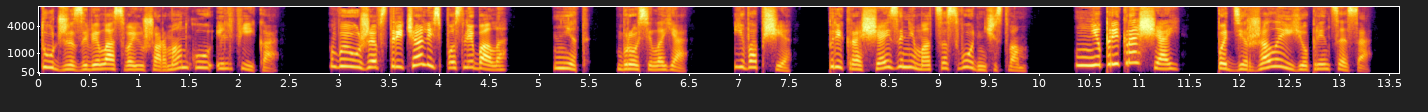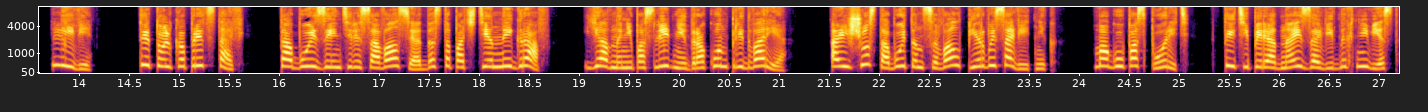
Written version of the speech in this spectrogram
Тут же завела свою шарманку эльфийка. «Вы уже встречались после бала?» «Нет», — бросила я. «И вообще, прекращай заниматься сводничеством». «Не прекращай», — поддержала ее принцесса. «Ливи, ты только представь, тобой заинтересовался достопочтенный граф, явно не последний дракон при дворе. А еще с тобой танцевал первый советник. Могу поспорить, ты теперь одна из завидных невест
